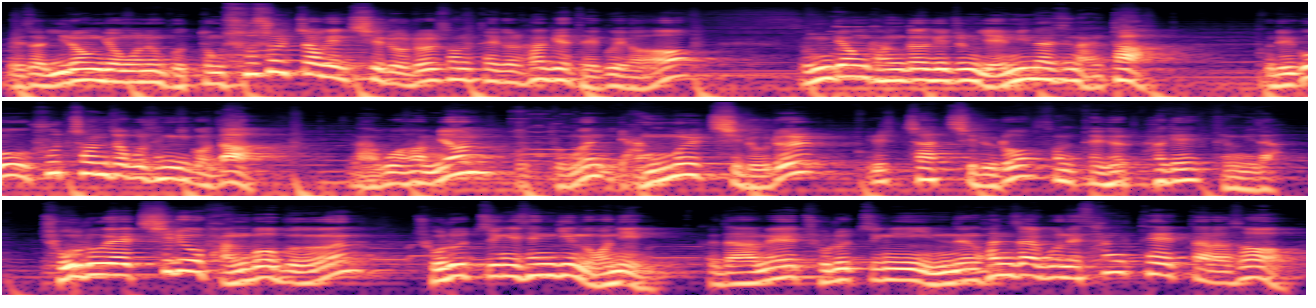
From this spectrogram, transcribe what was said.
그래서 이런 경우는 보통 수술적인 치료를 선택을 하게 되고요. 음경 감각이 좀 예민하진 않다. 그리고 후천적으로 생긴 거다. 라고 하면 보통은 약물 치료를 일차 치료로 선택을 하게 됩니다. 조루의 치료 방법은 조루증이 생긴 원인, 그 다음에 조루증이 있는 환자분의 상태에 따라서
